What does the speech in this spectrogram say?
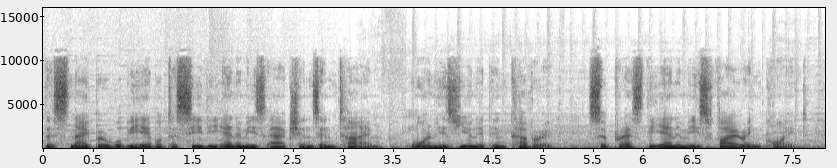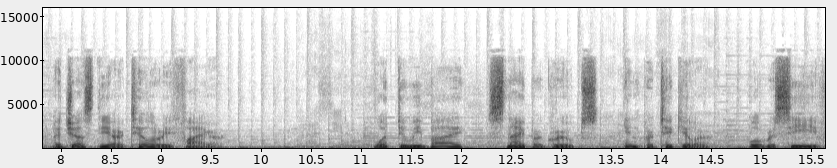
the sniper will be able to see the enemy's actions in time, warn his unit and cover it, suppress the enemy's firing point, adjust the artillery fire. What do we buy? Sniper groups, in particular, will receive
